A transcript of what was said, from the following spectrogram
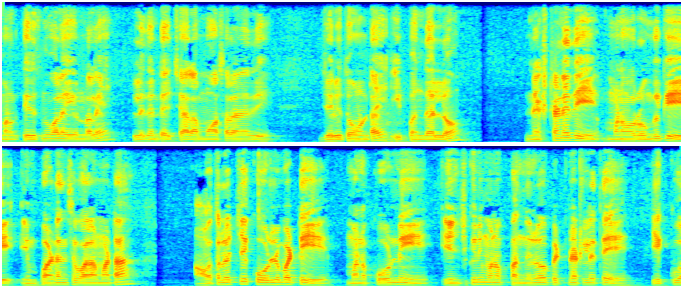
మనకు తెలిసిన వాళ్ళు అయి ఉండాలి. లేదంటే చాలా మోసాలు అనేది జరుగుతూ ఉంటాయి ఈ పందాల్లో. నెక్స్ట్ అనేది మనం రొంగుకి ఇంపార్టెన్స్ ఇవ్వాలన్నమాట. అవతల వచ్చే కోడ్ని బట్టి మన కోడ్ని ఎంచుకుని మనం పందెంలో పెట్టినట్లయితే ఎక్కువ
